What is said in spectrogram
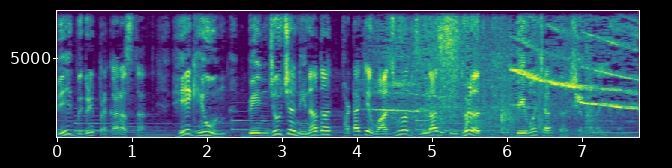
वेगवेगळे प्रकार असतात. हे घेऊन बेंजोच्या निनादात फटाके वाजवत गुलाल उधळत देवाच्या दर्शनाला येतात.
